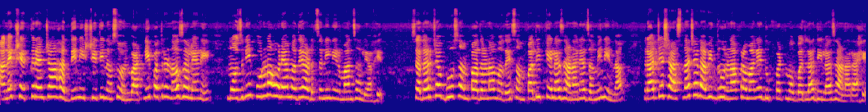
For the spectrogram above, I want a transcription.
अनेक शेतकऱ्यांच्या हद्दी निश्चिती नसून वाटणीपत्र न झाल्याने मोजणी पूर्ण होण्यामध्ये अडचणी निर्माण झाल्या आहेत. सदरच्या भूसंपादनामध्ये संपादित केल्या जाणाऱ्या जमिनींना राज्य शासनाच्या नवीन धोरणाप्रमाणे दुप्पट मोबदला दिला जाणार आहे.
